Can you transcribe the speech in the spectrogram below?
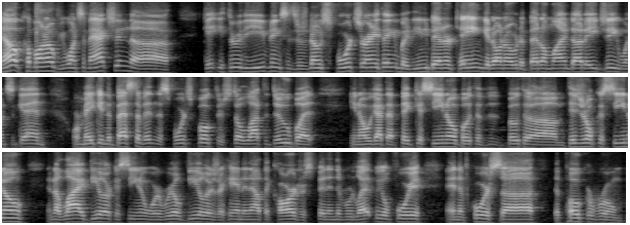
Now come on over. If you want some action uh, get you through the evening since there's no sports or anything but you need to be entertained get on over to betonline.ag once again. We're making the best of it in the sports book. There's still a lot to do but you know we got that big casino both of both um, digital casino and a live dealer casino where real dealers are handing out the cards or spinning the roulette wheel for you. And of course, uh, the poker room.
